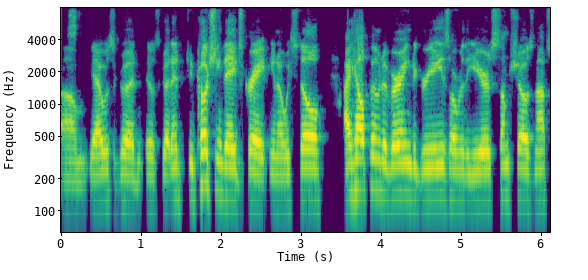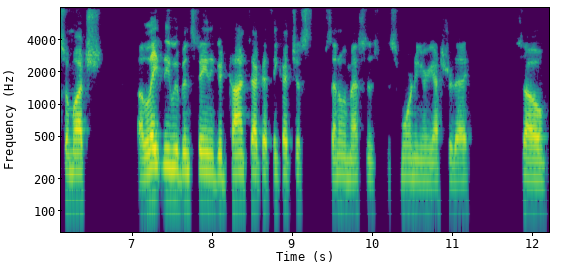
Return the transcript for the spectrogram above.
um, yeah, it was good. It was good. And, and coaching Dave's great. You know, we still I help him to varying degrees over the years. Some shows not so much. Uh, lately, we've been staying in good contact. I think I just sent him a message this morning or yesterday. So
